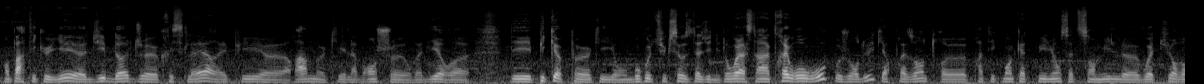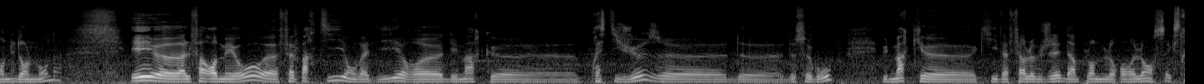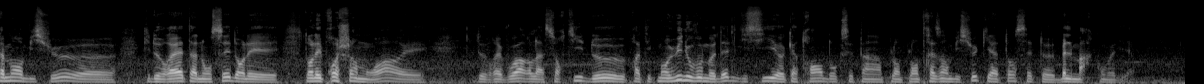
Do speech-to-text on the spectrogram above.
en particulier Jeep, Dodge, Chrysler, et puis Ram, qui est la branche, on va dire, des pick-up qui ont beaucoup de succès aux États-Unis. Donc voilà, c'est un très gros groupe aujourd'hui qui représente pratiquement 4 700 000 voitures vendues dans le monde. Et euh, Alfa Romeo euh, fait partie, on va dire, euh, des marques prestigieuses de, ce groupe. Une marque qui va faire l'objet d'un plan de relance extrêmement ambitieux qui devrait être annoncé dans les, dans les prochains mois et qui devrait voir la sortie de pratiquement 8 nouveaux modèles d'ici 4 ans. Donc c'est un plan, plan très ambitieux qui attend cette belle marque, on va dire.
